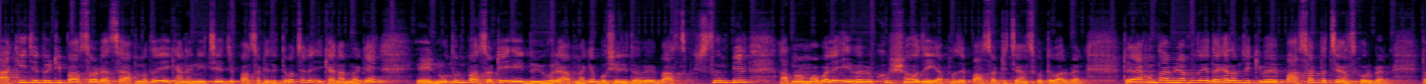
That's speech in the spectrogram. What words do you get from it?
বাকি যে দুইটি পাসওয়ার্ড আছে আপনাদের এখানে নিচে যে পাসওয়ার্ডটি দেখতে পাচ্ছেন, এখানে আপনাকে এই নতুন পাসওয়ার্ডটি এই দুই ঘরে আপনাকে বসিয়ে দিতে হবে। বাস সিম্পল আপনার মোবাইলে এভাবে খুব সহজেই আপনাদের পাসওয়ার্ডটি চেঞ্জ করতে পারবেন। তো এখন তো আমি আপনাদেরকে দেখালাম যে কীভাবে পাসওয়ার্ডটা চেঞ্জ করবেন। তো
